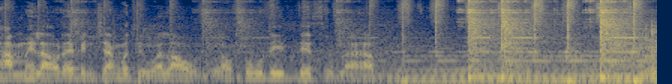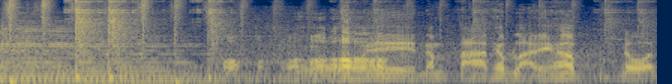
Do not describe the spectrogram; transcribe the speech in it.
ทำให้เราได้เป็นแชมป์ก็ถือว่าเราเราสู้ได้ได้สุดแล้วครับโอ้โหโอ้ยน้ำตาแทบไหลครับ โดด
